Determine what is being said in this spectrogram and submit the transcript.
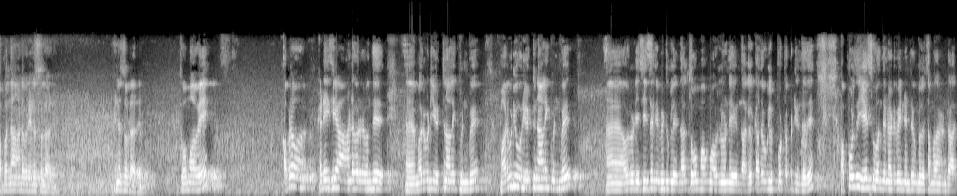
அப்போ தான் ஆண்டவர் என்ன சொல்கிறாரு என்ன சொல்கிறாரு தோமாவே அப்புறம் கடைசியாக ஆண்டவர் வந்து மறுபடியும் எட்டு நாளைக்கு பின்பு மறுபடியும் ஒரு எட்டு நாளைக்கு பின்பு அவருடைய சீசர்கள் வீட்டுக்குள்ளே இருந்தால் தோமாவும் அவர்களுடனே இருந்தார்கள் கதவுகள் பூட்டப்பட்டிருந்தது. அப்பொழுது இயேசு வந்து நடுவே நின்று உங்களை சமாதானம் என்றார்.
